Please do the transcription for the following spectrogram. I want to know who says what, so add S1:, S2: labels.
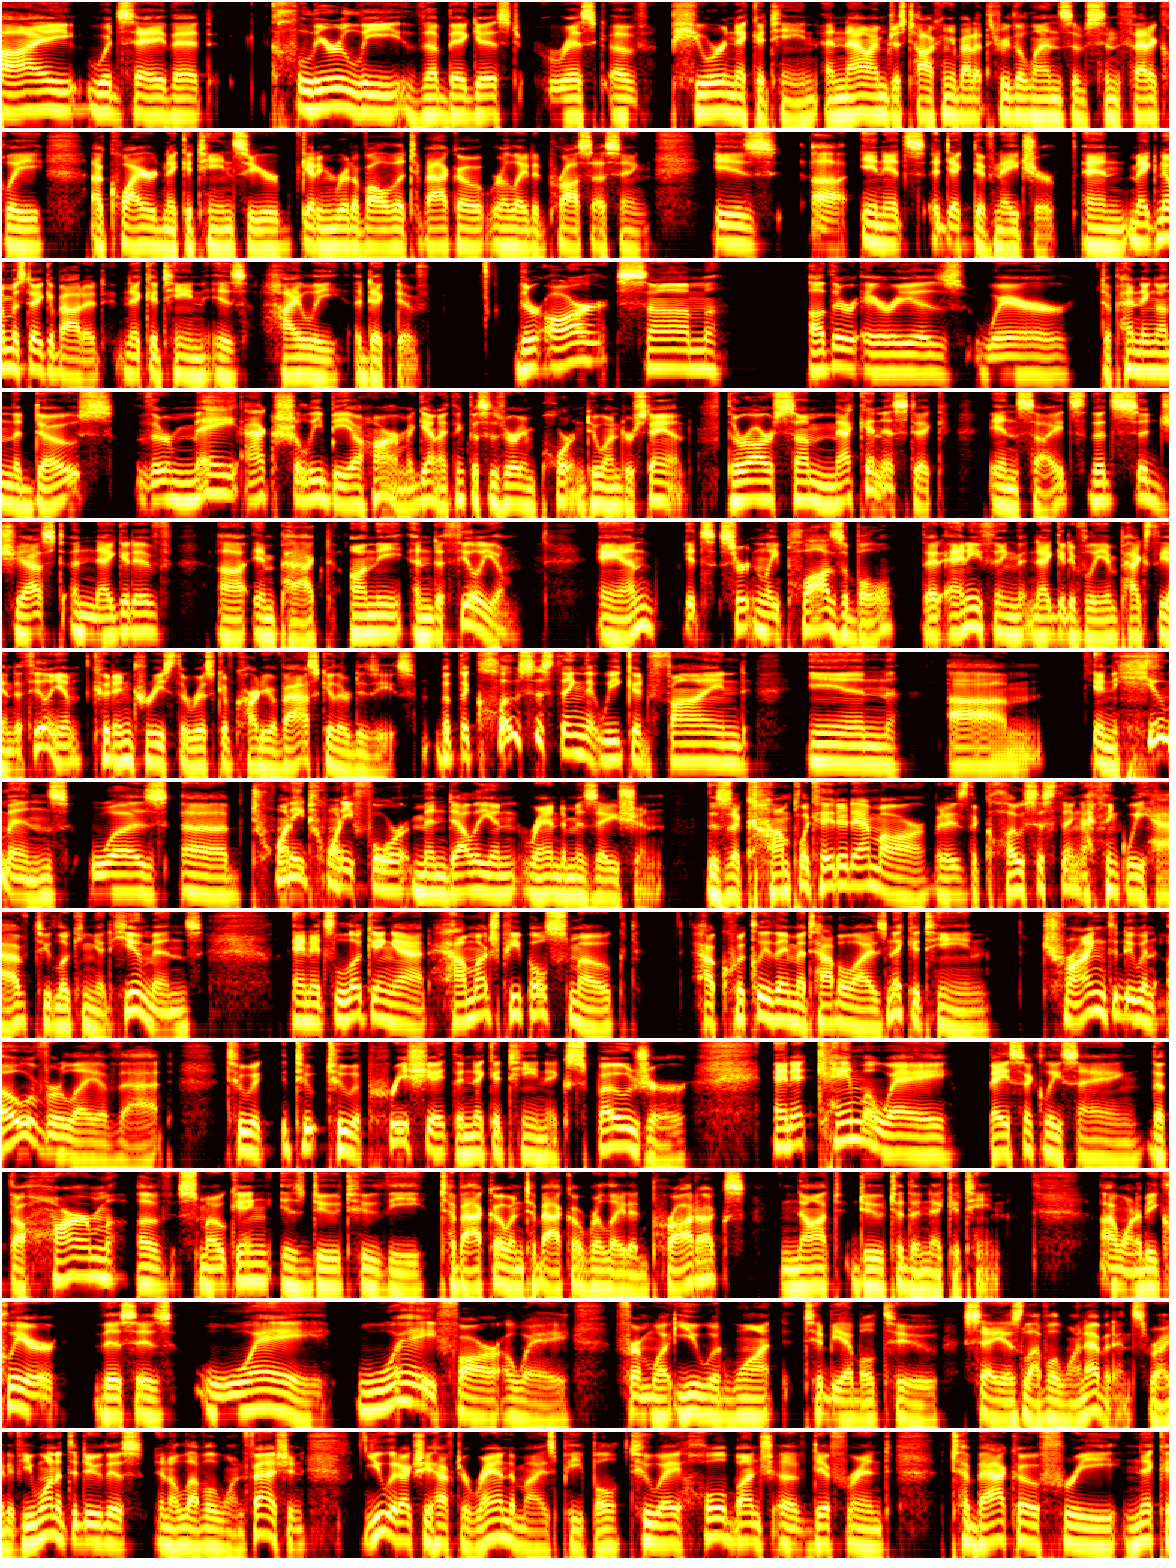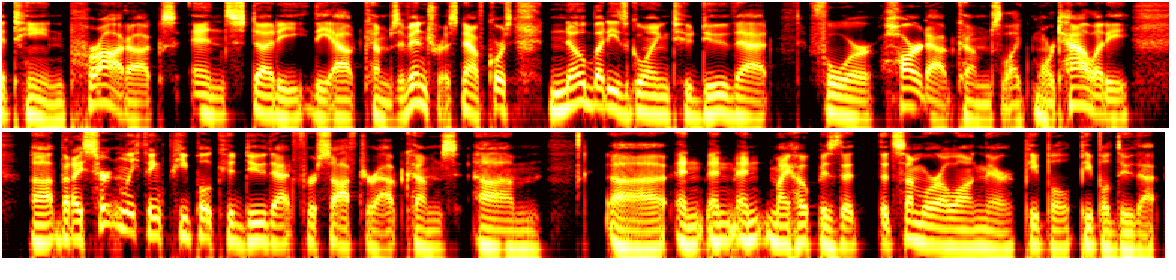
S1: I would say that clearly the biggest risk of pure nicotine, and now I'm just talking about it through the lens of synthetically acquired nicotine, so you're getting rid of all the tobacco related processing, is uh, in its addictive nature. And make no mistake about it, nicotine is highly addictive. There are some other areas where depending on the dose, there may actually be a harm. Again, I think this is very important to understand. There are some mechanistic insights that suggest a negative uh, impact on the endothelium. And it's certainly plausible that anything that negatively impacts the endothelium could increase the risk of cardiovascular disease. But the closest thing that we could find in um, in humans was uh, a 2024 Mendelian randomization this is a complicated MR, but it's the closest thing I think we have to looking at humans. And it's looking at how much people smoked, how quickly they metabolize nicotine, trying to do an overlay of that to, to, to appreciate the nicotine exposure. And it came away basically saying that the harm of smoking is due to the tobacco and tobacco related products, not due to the nicotine. I want to be clear this is way, way far away from what you would want to be able to say is level one evidence, right? If you wanted to do this in a level one fashion, you would actually have to randomize people to a whole bunch of different tobacco free nicotine products and study the outcomes of interest. Now, of course, nobody's going to do that for hard outcomes like mortality, uh, but I certainly think people could do that for softer outcomes. Um, uh, and, and, and my hope is that, that somewhere along there, people, people do that.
